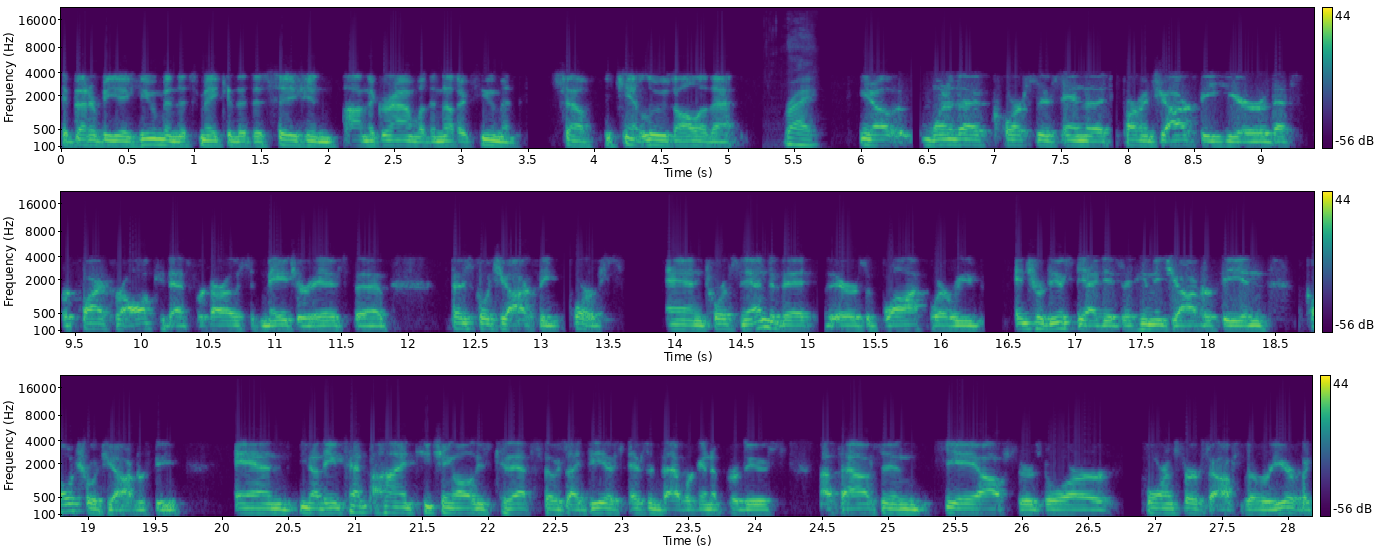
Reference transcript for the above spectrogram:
it better be a human that's making the decision on the ground with another human. So you can't lose all of that. Right you know, one of the courses in the Department of Geography here that's required for all cadets, regardless of major, is the physical geography course. And towards the end of it, there's a block where we introduce the ideas of human geography and cultural geography. And you know, the intent behind teaching all these cadets those ideas isn't that we're going to produce a thousand CA officers or foreign service officers every year, but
